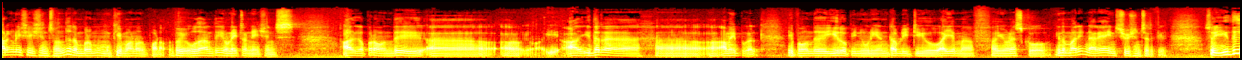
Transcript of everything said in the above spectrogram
ஆர்கனைசேஷன்ஸ் வந்து ரொம்ப ரொம்ப முக்கியமான ஒரு பாடம். இப்போ உதாரணத்துக்கு யுனைடெட் நேஷன்ஸ் அதுக்கப்புறம் வந்து இதர அமைப்புகள். இப்போ வந்து European Union WTO IMF UNESCO இந்த மாதிரி நிறைய இன்ஸ்டிடியூஷன்ஸ் இருக்கு. ஸோ இது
